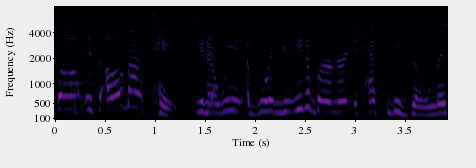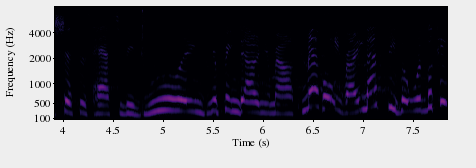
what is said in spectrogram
Well, it's all about taste. You know, we when you eat a burger, it has to be delicious. It has to be drooling, dripping down your mouth. Messy, But- right? Messy, but we're looking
